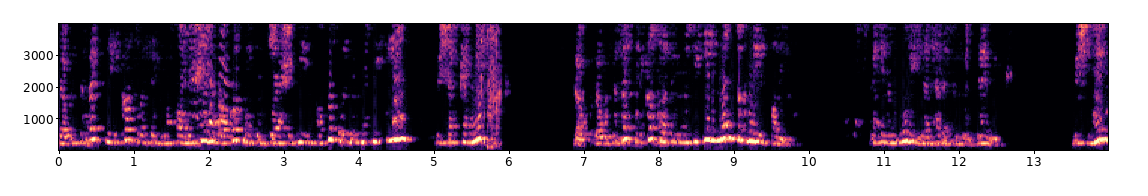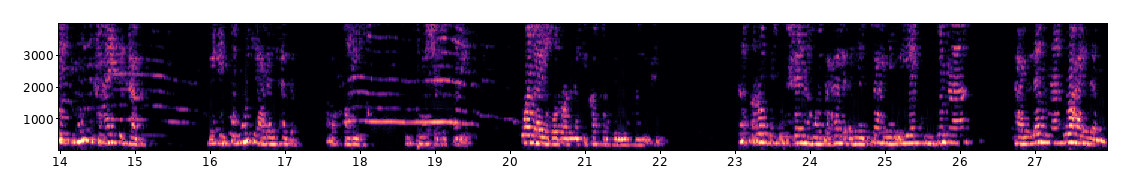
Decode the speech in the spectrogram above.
لو التفت لكثرة المخالفين أو كثرة الجاحدين أو كثرة المسيئين مش هتكملك لو لو التفت لكثرة المسيئين لن تكمل الطريق لكن انظري إلى الهدف اللي قدامك. مش تموتي في نهاية الهدف. لكن تموتي على الهدف على الطريق تتمشى بالطريق. ولا يغرنك كثرة المخالفين. أسأل ربي سبحانه وتعالى أن ينفعني وإياكم بما تعلمنا وعلمنا.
